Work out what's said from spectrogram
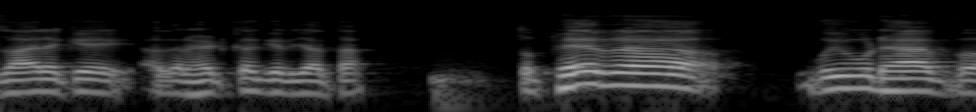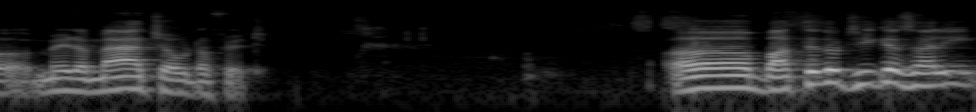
ज़ाहिर है कि अगर हेड का गिर जाता तो फिर we would have made a match out of it बातें तो ठीक है सारी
